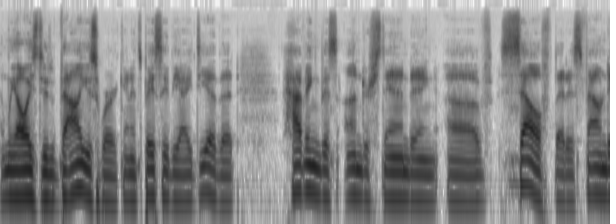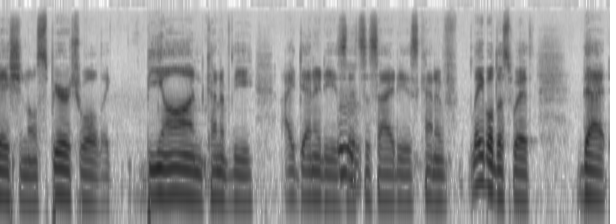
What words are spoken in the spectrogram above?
and we always do values work and it's basically the idea that having this understanding of self that is foundational spiritual like beyond kind of the identities that society has kind of labeled us with that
